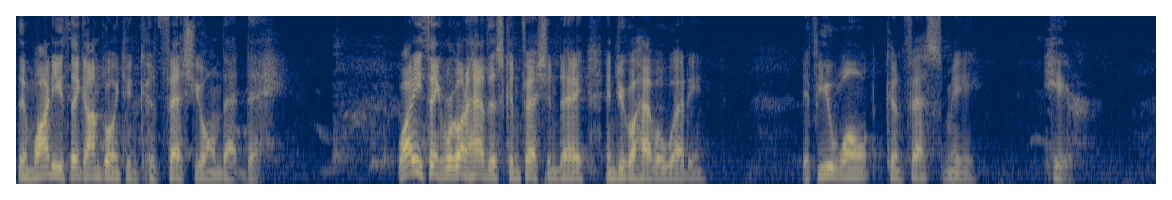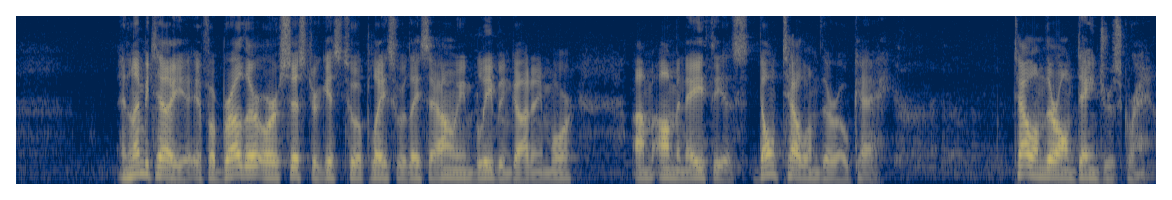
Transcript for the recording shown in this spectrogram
then why do you think I'm going to confess you on that day? Why do you think we're going to have this confession day and you're going to have a wedding? If you won't confess me here. And let me tell you, if a brother or a sister gets to a place where they say, I don't even believe in God anymore, I'm, I'm an atheist, don't tell them they're okay. Tell them they're on dangerous ground.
